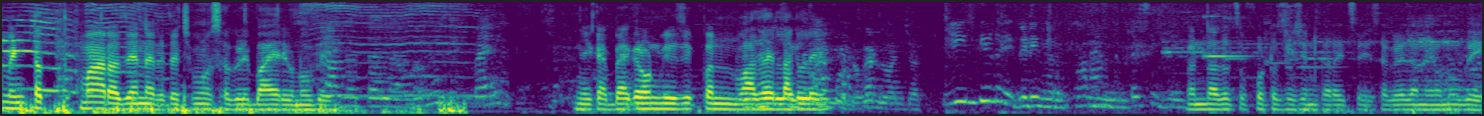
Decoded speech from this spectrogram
मिनटात महाराज येणार आहे त्याच्यामुळे सगळे बाहेर येऊन उभे नाही हे काय बॅकग्राऊंड म्युझिक पण वाजायला लागलंय. पण दादाचं फोटो सेशन करायचं आहे सगळेजण येऊन उभे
